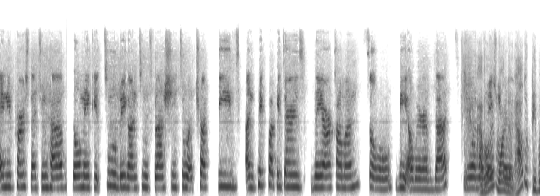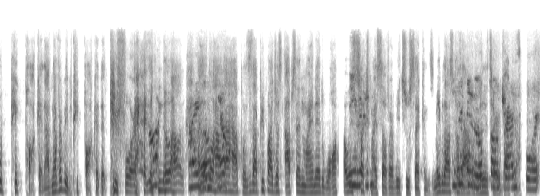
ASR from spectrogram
Any purse that you have, don't make it too big and too flashy to attract thieves and pickpocketers. They are common, so be aware of that. I've always wondered how do people pickpocket? I've never been pickpocketed before. I don't know how. I, I don't, don't, know how know. that happens. Is that people are just absent-minded? Walk. I always even, touch myself every two seconds. Maybe that's because I have a military transport.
